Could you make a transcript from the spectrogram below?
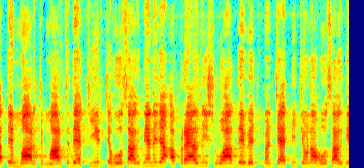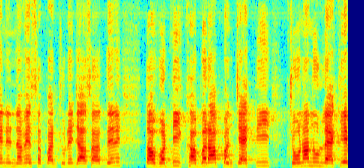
ਅਤੇ ਮਾਰਚ ਮਾਰਚ ਦੇ ਅਖੀਰ 'ਚ ਹੋ ਸਕਦੀਆਂ ਨੇ ਜਾਂ ਅਪ੍ਰੈਲ ਦੀ ਸ਼ੁਰੂਆਤ ਦੇ ਵਿੱਚ ਪੰਚਾਇਤੀ ਚੋਣਾਂ ਹੋ ਸਕਦੀਆਂ ਨੇ, ਨਵੇਂ ਸਰਪੰਚ ਚੁਣੇ ਜਾ ਸਕਦੇ ਨੇ, ਤਾਂ ਵੱਡੀ ਖਬਰ ਆ ਪੰਚਾਇਤੀ ਚੋਣਾਂ ਨੂੰ ਲੈ ਕੇ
